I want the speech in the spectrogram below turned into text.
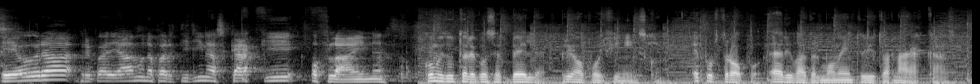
E ora prepariamo una partitina a scacchi offline. Come tutte le cose belle, prima o poi finiscono. E purtroppo è arrivato il momento di tornare a casa.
